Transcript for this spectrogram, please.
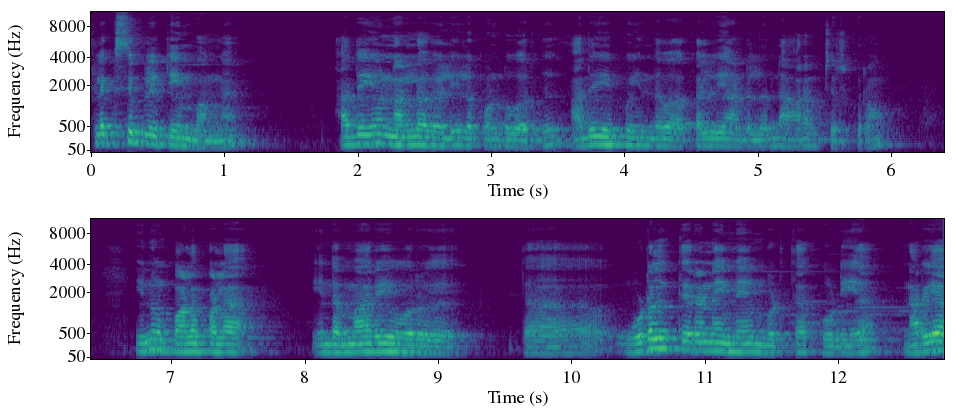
ஃப்ளெக்சிபிலிட்டியும்பாங்க அதையும் நல்ல வெளியில் கொண்டு வருது. அதையும் இப்போ இந்த கல்வி ஆண்டுலேருந்து ஆரம்பிச்சிருக்கிறோம். இன்னும் பல பல இந்த மாதிரி ஒரு உடல் திறனை மேம்படுத்தக்கூடிய நிறையா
